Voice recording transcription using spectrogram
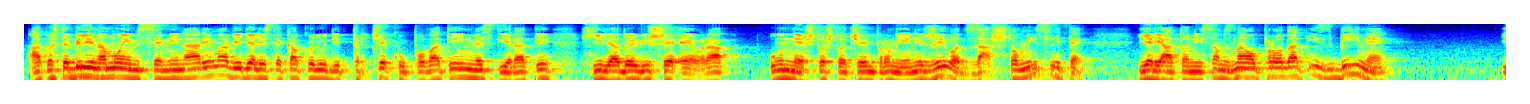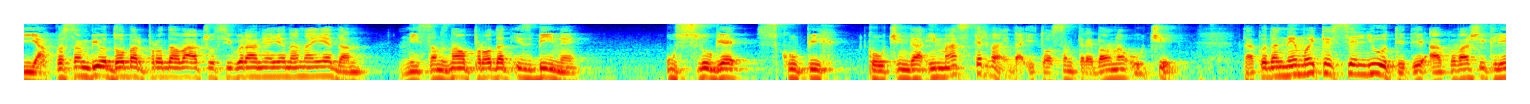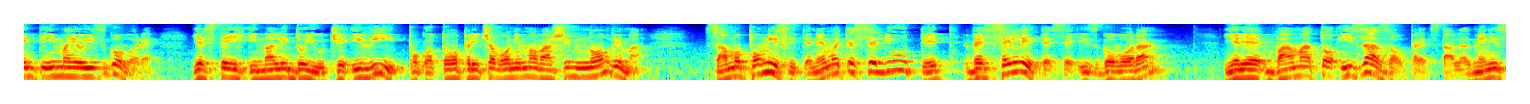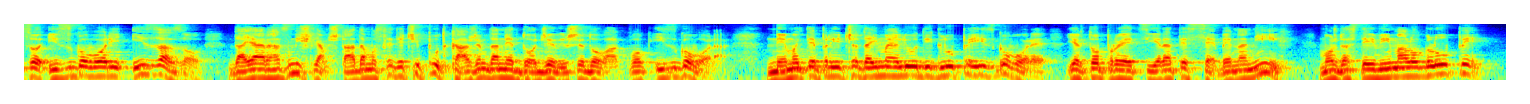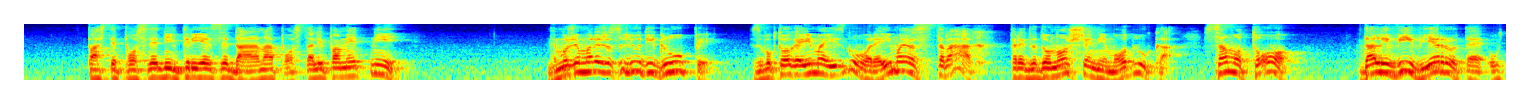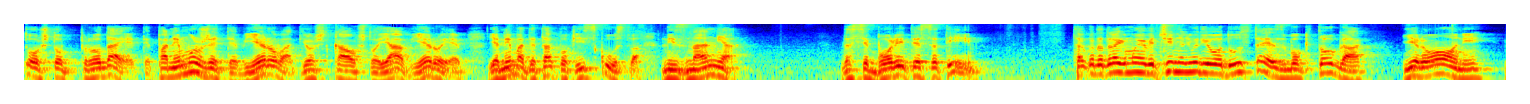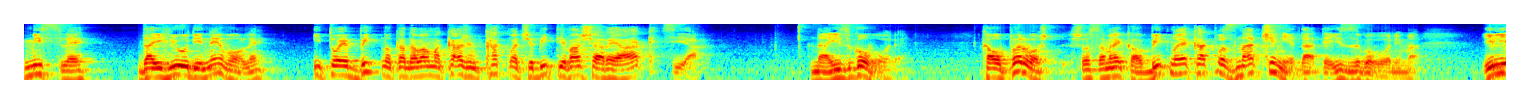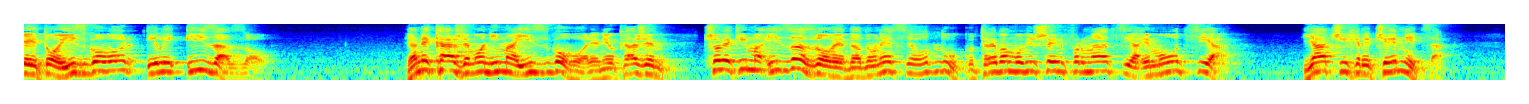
Ako ste bili na mojim seminarima, vidjeli ste kako ljudi trče kupovati i investirati hiljado i više eura u nešto što će im promijeniti život. Zašto mislite? Jer ja to nisam znao prodat iz bine. Iako sam bio dobar prodavač osiguranja jedan na jedan, nisam znao prodat iz bine usluge skupih coachinga i masterminda i to sam trebao naučiti. Tako da nemojte se ljutiti ako vaši klijenti imaju izgovore, jer ste ih imali do juče i vi, pogotovo pričam onima vašim novima. Samo pomislite, nemojte se ljutiti, veselite se izgovora, jer je vama to izazov predstavlja. Meni su izgovori izazov, da ja razmišljam šta da mu sljedeći put kažem da ne dođe više do ovakvog izgovora. Nemojte pričati da imaju ljudi glupe izgovore, jer to projecirate sebe na njih. Možda ste i vi malo glupi, pa ste posljednjih 30 dana postali pametniji. Ne možemo reći da su ljudi glupi. Zbog toga imaju izgovore, imaju strah pred donošenjem odluka. Samo to. Da li vi vjerujete u to što prodajete? Pa ne možete vjerovati još kao što ja vjerujem, jer nemate takvog iskustva, ni znanja, da se borite sa tim. Tako da, dragi moje, većina ljudi odustaje zbog toga, jer oni misle da ih ljudi ne vole i to je bitno kada vama kažem kakva će biti vaša reakcija na izgovore. Kao prvo što sam rekao, bitno je kakvo značenje date izgovorima. Ili je to izgovor ili izazov. Ja ne kažem on ima izgovore, nego kažem čovjek ima izazove da donese odluku. Trebamo više informacija, emocija, jačih rečenica.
